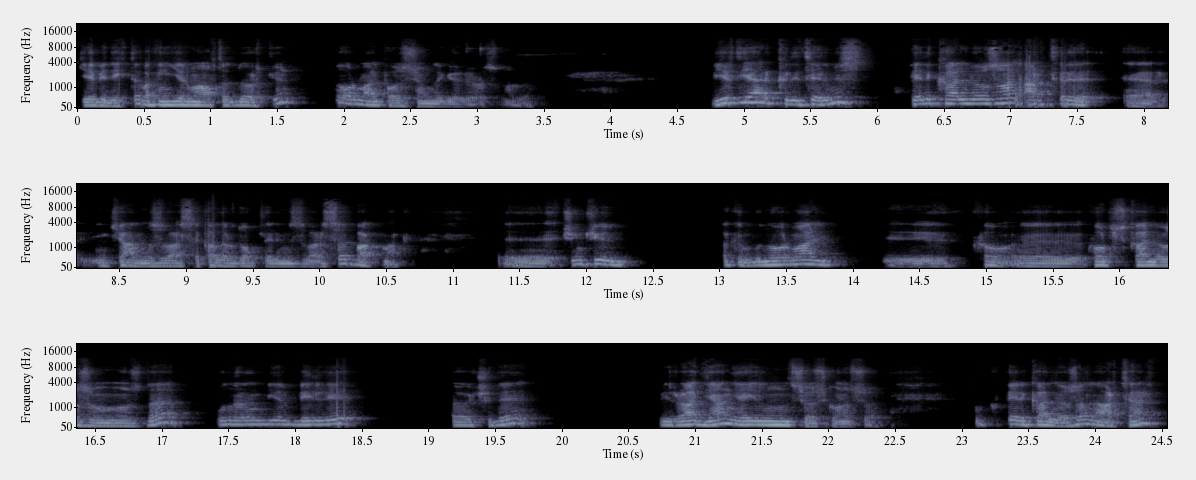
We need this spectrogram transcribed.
gebelikte bakın 20 hafta 4 gün normal pozisyonda görüyoruz bunu. Bir diğer kriterimiz perikallozal arteri eğer imkanımız varsa, kalır doplerimiz varsa bakmak. E, çünkü bakın bu normal e, e, korpus kallozumumuzda bunların bir belli ölçüde bir radyan yayılımı söz konusu. Bu perikallozal arter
